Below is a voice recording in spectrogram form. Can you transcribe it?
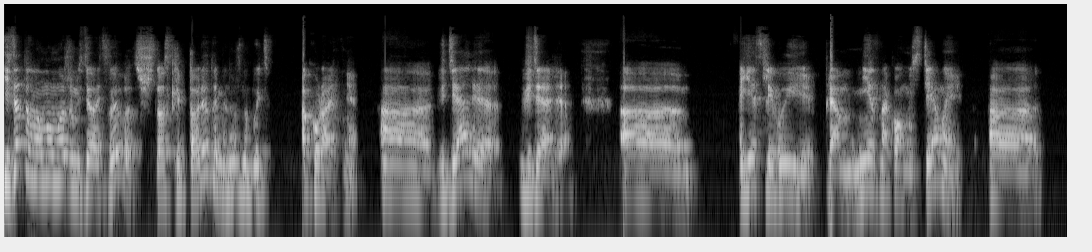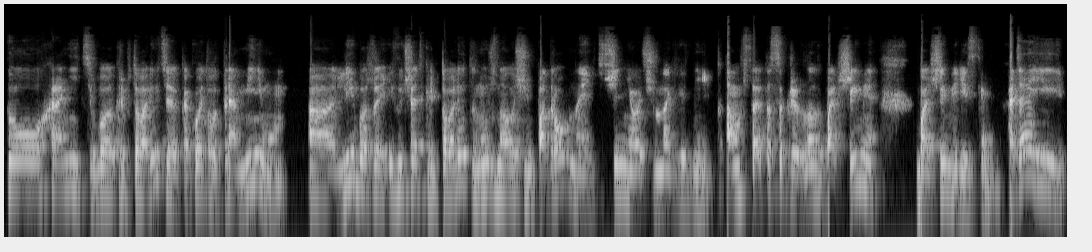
Из этого мы можем сделать вывод, что с криптовалютами нужно быть аккуратнее. А, в идеале, в идеале, а, если вы прям не знакомы с темой, а, то хранить в криптовалюте какой-то вот прям минимум, а, либо же изучать криптовалюты нужно очень подробно и в течение очень многих дней, потому что это сопряжено с большими, большими рисками. Хотя и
